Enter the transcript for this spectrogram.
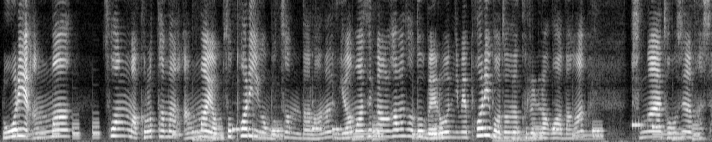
롤이 악마, 소악마 그렇다면 악마, 염소, 펄이 이건 못 참는다 라는 위험한 생각을 하면서도 메로님의 펄이 버전을 그리려고 하다가 중간에 정신을 다시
